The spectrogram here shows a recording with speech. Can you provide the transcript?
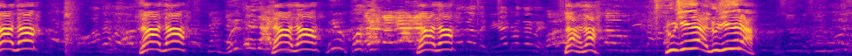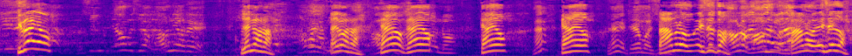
လာလာလာလာလာလာလာလာလာလာလူကြီးလားလူကြီးလားဒီဘက်ရောလက်တော့လားလက်တော့လားဂန်းရောဂန်းရောဂန်းရောဂန်းရောဘာမလို့အိတ်စစ်သွားဘာမလို့အိတ်စစ်သွား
